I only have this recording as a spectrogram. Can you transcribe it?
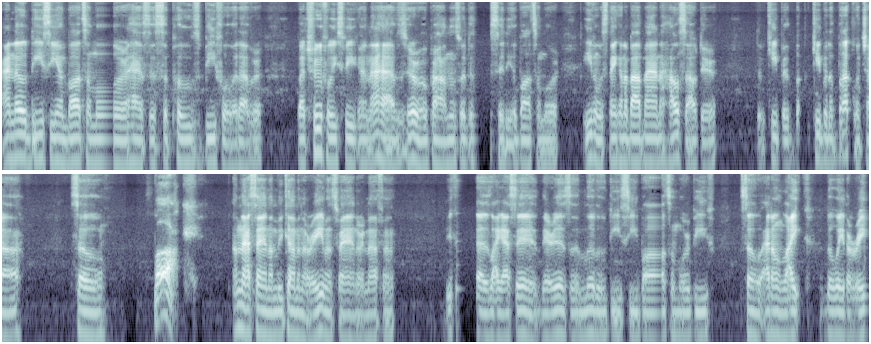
I know DC and Baltimore has this supposed beef or whatever, but truthfully speaking, I have zero problems with the city of Baltimore. Even was thinking about buying a house out there to keep it keep it a buck with y'all. So, buck. I'm not saying I'm becoming a Ravens fan or nothing, because like I said, there is a little DC Baltimore beef. So I don't like the way the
